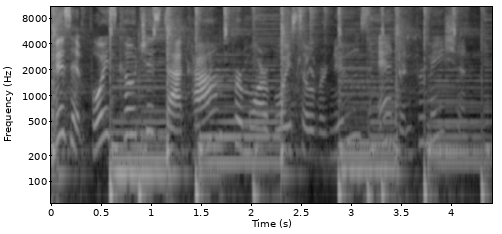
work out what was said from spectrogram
Visit voicecoaches.com for more voiceover news and information.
